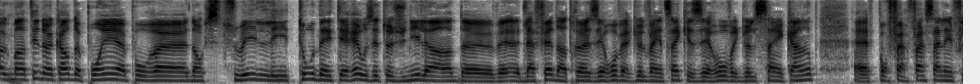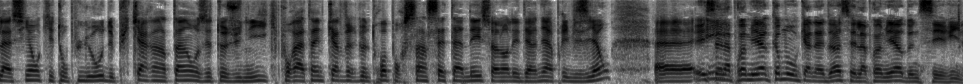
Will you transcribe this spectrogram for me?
augmenté d'un quart de point euh, pour euh, donc situer les taux d'intérêt aux États-Unis là de, de, la Fed entre 0,25 et 0,50 euh, pour faire face à l'inflation qui est au plus haut depuis 40 ans aux États-Unis, qui pourrait atteindre 4,3 cette année selon les dernières prévisions. et, et c'est la première, comme au Canada, c'est la première d'une série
